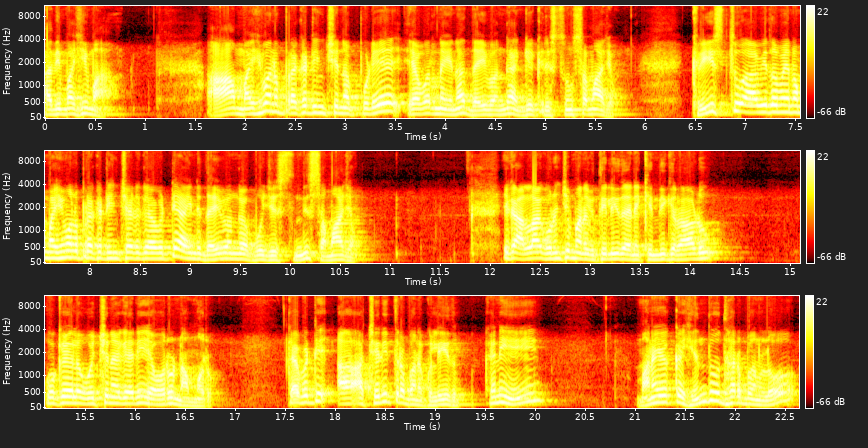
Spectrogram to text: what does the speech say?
అది మహిమ. ఆ మహిమను ప్రకటించినప్పుడే ఎవరినైనా దైవంగా అంగీకరిస్తుంది సమాజం. క్రీస్తు ఆ విధమైన మహిమలు ప్రకటించాడు కాబట్టి ఆయన్ని దైవంగా పూజిస్తుంది సమాజం. ఇక అల్లా గురించి మనకు తెలియదు ఆయన కిందికి రాడు. ఒకవేళ వచ్చినా కానీ ఎవరు నమ్మరు. కాబట్టి ఆ ఆ చరిత్ర మనకు లేదు. కానీ మన యొక్క హిందూ ధర్మంలో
